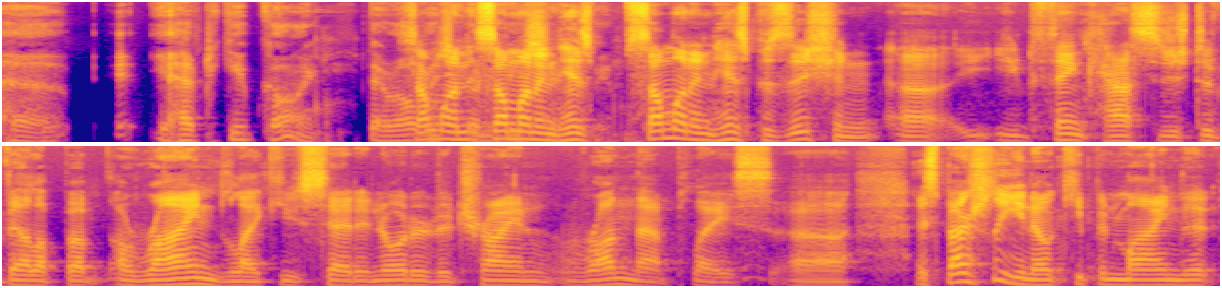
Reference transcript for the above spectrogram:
uh, you have to keep going. Someone someone in his people. someone in his position uh, you'd think has to just develop a, a rind like you said in order to try and run that place uh, especially you know keep in mind that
